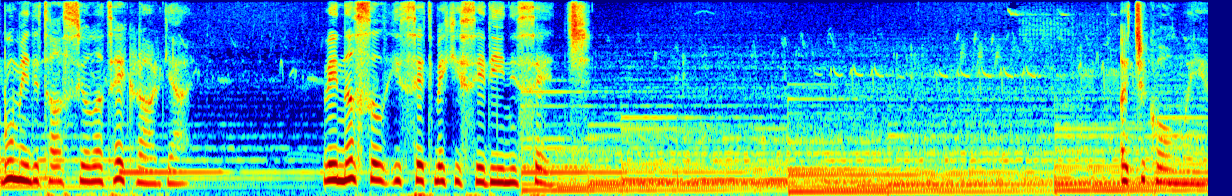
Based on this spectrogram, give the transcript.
bu meditasyona tekrar gel ve nasıl hissetmek istediğini seç. Açık olmayı,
